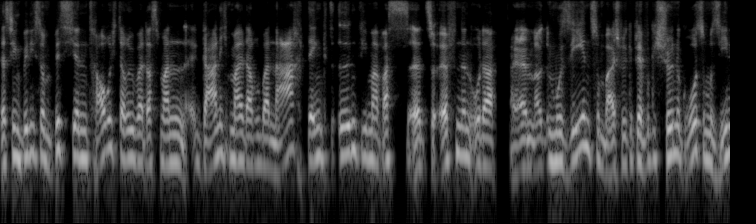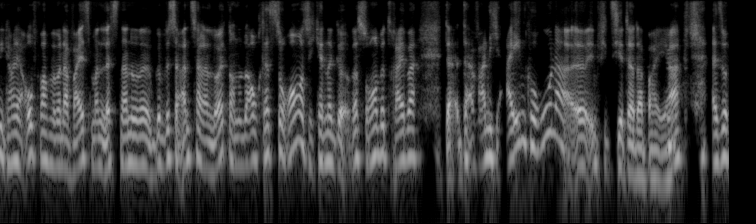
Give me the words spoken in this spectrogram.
Deswegen bin ich so ein bisschen traurig darüber, dass man gar nicht mal darüber nachdenkt, irgendwie mal was äh, zu öffnen oder ähm, Museen zum Beispiel. Es gibt ja wirklich schöne große Museen, die kann man ja aufmachen, wenn man da weiß, man lässt dann nur eine gewisse Anzahl an Leuten an. Oder auch Restaurants. Ich kenne Restaurantbetreiber, da, da war nicht ein Corona-Infizierter dabei, ja. Also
